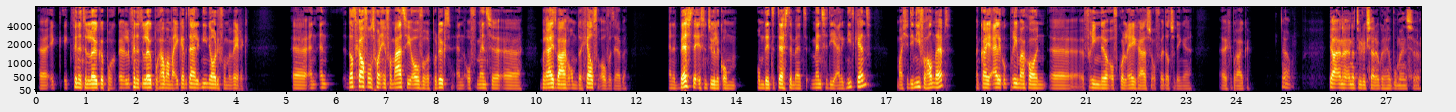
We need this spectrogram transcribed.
eh, ik, ik vind, het een leuke eh, vind het een leuk programma, maar ik heb het eigenlijk niet nodig voor mijn werk. Eh, en, en dat gaf ons gewoon informatie over het product en of mensen bereid waren om er geld voor over te hebben. En het beste is natuurlijk om, om dit te testen met mensen die je eigenlijk niet kent. Maar als je die niet voorhanden hebt, dan kan je eigenlijk ook prima gewoon vrienden of collega's of dat soort dingen gebruiken. Ja, ja en, en natuurlijk er ook een heleboel mensen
